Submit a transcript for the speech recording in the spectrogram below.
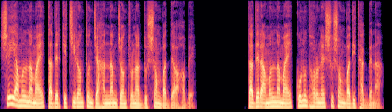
সেই আমলনামায় তাদেরকে চিরন্তন জাহান্নাম যন্ত্রণার দুঃসংবাদ দেওয়া হবে। তাদের আমলনামায় কোনো ধরনের সুসংবাদই থাকবে না।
